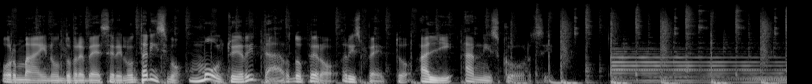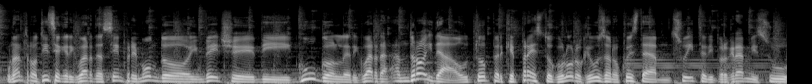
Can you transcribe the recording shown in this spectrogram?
ormai non dovrebbe essere lontanissimo, molto in ritardo però rispetto agli anni scorsi. Un'altra notizia che riguarda sempre il mondo invece di Google riguarda Android Auto perché presto coloro che usano questa suite di programmi su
